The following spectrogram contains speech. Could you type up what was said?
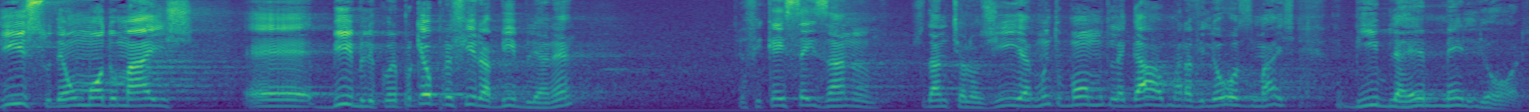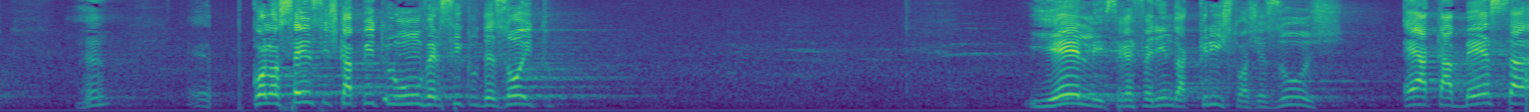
disso de um modo mais é, bíblico. Porque eu prefiro a Bíblia, né? Eu fiquei seis anos estudando teologia, muito bom, muito legal, maravilhoso, mas Bíblia é melhor. Né? É, Colossenses capítulo 1, versículo 18. E ele, se referindo a Cristo, a Jesus, é a cabeça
